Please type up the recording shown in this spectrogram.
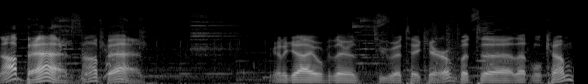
Not bad. Not bad. We got a guy over there to uh, take care of, but uh, that will come.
